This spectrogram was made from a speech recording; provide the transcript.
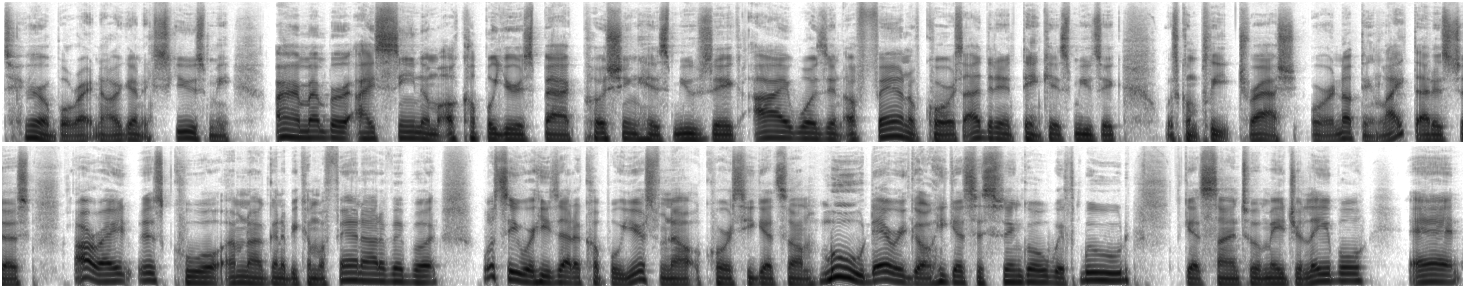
terrible right now. Again, excuse me. I remember I seen him a couple years back pushing his music. I wasn't a fan, of course. I didn't think his music was complete trash or nothing like that. It's just, all right, it's cool. I'm not gonna become a fan out of it, but we'll see where he's at a couple years from now. Of course, he gets some um, mood. There we go. He gets his single with mood, gets signed to a major label, and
